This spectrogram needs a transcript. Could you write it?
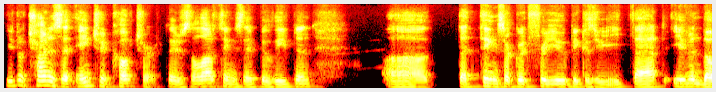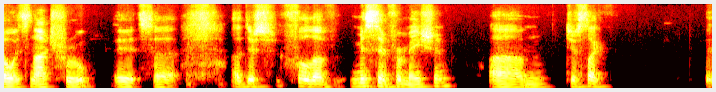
you know, China's an ancient culture. There's a lot of things they believed in, uh, that things are good for you because you eat that, even though it's not true. It's uh, uh, just full of misinformation, um, just like uh,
